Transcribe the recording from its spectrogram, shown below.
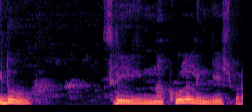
ಇದು ಶ್ರೀ ನಕುಲಲಿಂಗೇಶ್ವರ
